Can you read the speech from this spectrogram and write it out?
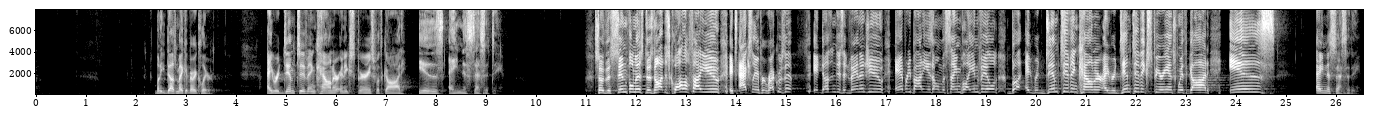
But he does make it very clear a redemptive encounter and experience with God is a necessity. So the sinfulness does not disqualify you, it's actually a prerequisite. It doesn't disadvantage you. Everybody is on the same playing field, but a redemptive encounter, a redemptive experience with God is a necessity.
